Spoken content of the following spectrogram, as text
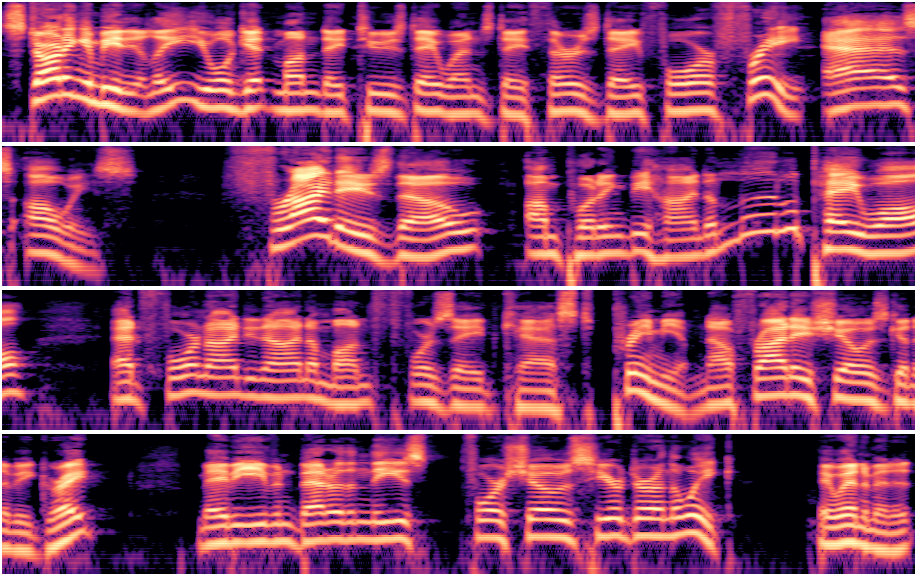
Starting immediately, you will get Monday, Tuesday, Wednesday, Thursday for free, as always. Fridays, though, I'm putting behind a little paywall at $4.99 a month for Zabecast Premium. Now, Friday's show is going to be great, maybe even better than these four shows here during the week. Hey, wait a minute.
